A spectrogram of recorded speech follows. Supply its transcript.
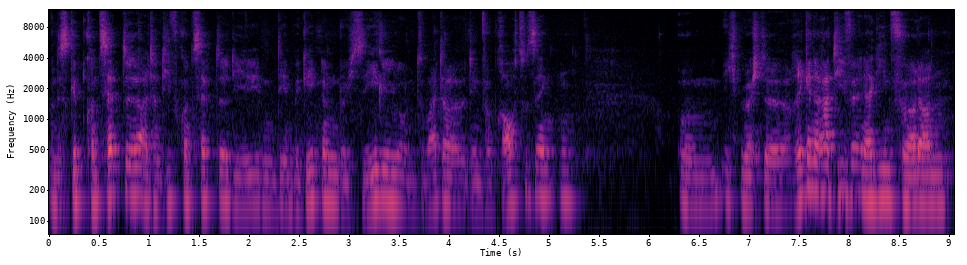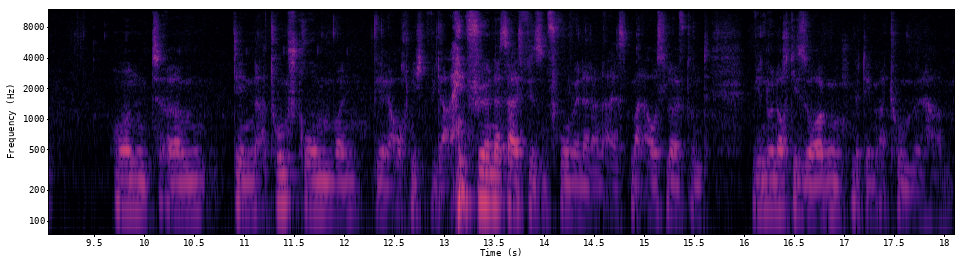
Und es gibt Konzepte, Alternativkonzepte, die eben dem begegnen, durch Segel und so weiter den Verbrauch zu senken. Ich möchte regenerative Energien fördern und ähm, den Atomstrom wollen wir auch nicht wieder einführen. Das heißt, wir sind froh, wenn er dann erstmal ausläuft und wir nur noch die Sorgen mit dem Atommüll haben.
